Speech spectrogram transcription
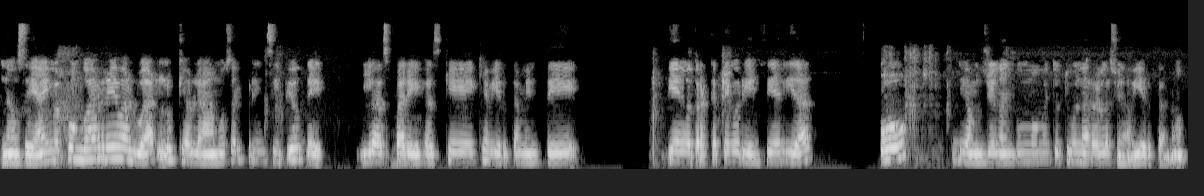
No sé, ahí me pongo a reevaluar lo que hablábamos al principio de las parejas que, que abiertamente tienen otra categoría de infidelidad o, digamos, yo en algún momento tuve una relación abierta, ¿no?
